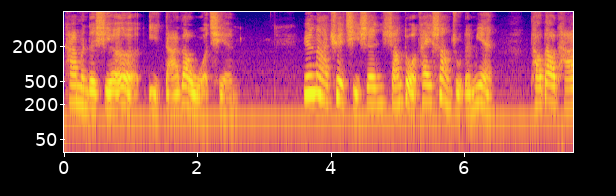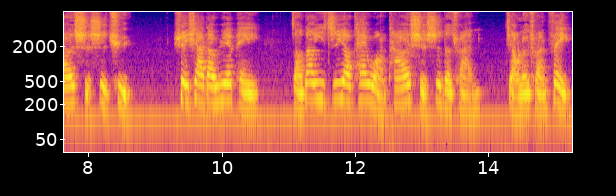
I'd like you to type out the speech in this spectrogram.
他们的邪恶已达到我前。”约纳却起身想躲开上主的面，逃到塔尔史市去，遂下到约培，找到一只要开往塔尔史市的船，缴了船费，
